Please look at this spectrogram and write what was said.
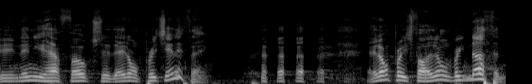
And then you have folks that they don't preach anything. they don't preach false. They don't preach nothing.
